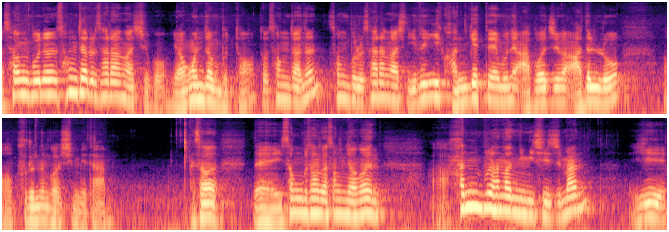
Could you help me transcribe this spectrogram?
성부는 성자를 사랑하시고 영원 전부터 또 성자는 성부를 사랑하신 이, 이 관계 때문에 아버지와 아들로 어, 부르는 것입니다. 그래서 네, 이 성부 성자 성령은 아, 한분 하나님이시지만 이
